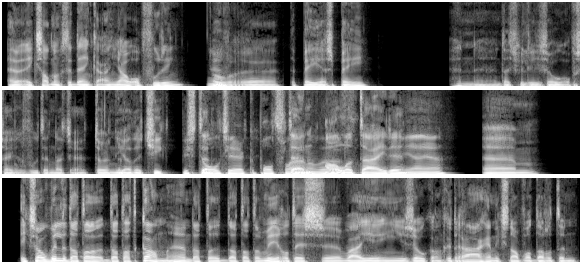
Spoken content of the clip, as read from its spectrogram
Eh, ik zat nog te denken aan jouw opvoeding Ja. over eh, de PSP. En eh, dat jullie zo op zijn gevoed en dat je turn the other cheek Pistooltje kapot slaan. ten alle tijden. Ja, ja. Ehm, ik zou willen dat dat, dat, dat kan. Hè? Dat, eh, dat dat een wereld is eh, waar je in je zo kan gedragen. En ik snap wel dat het een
